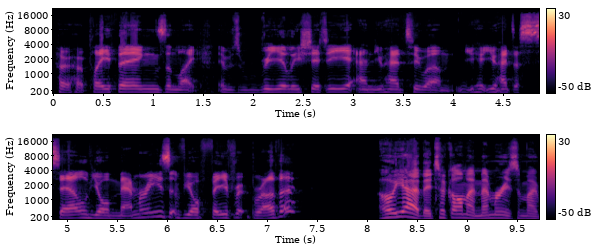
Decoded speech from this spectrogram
her her playthings and like it was really shitty and you had to um you you had to sell your memories of your favorite brother? Oh, yeah, they took all my memories of my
